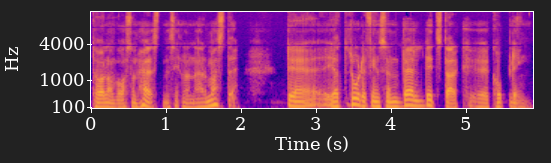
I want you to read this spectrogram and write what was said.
tala om vad som helst med sina närmaste. Det, jag tror det finns en väldigt stark eh, koppling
